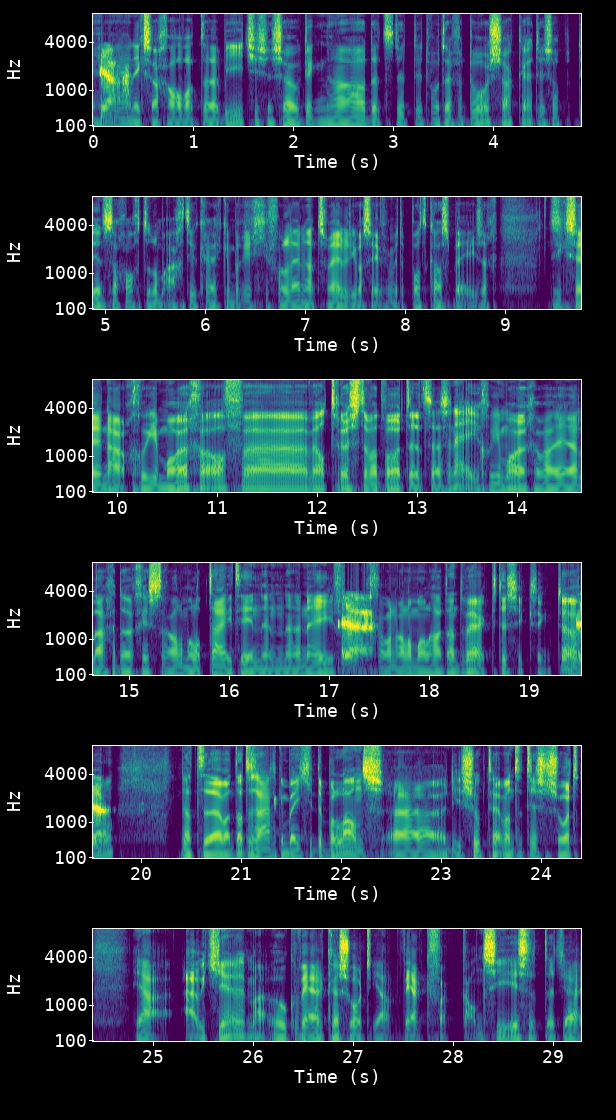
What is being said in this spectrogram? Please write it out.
En, ja. en ik zag al wat uh, biertjes en zo. Ik denk, nou, dit, dit, dit wordt even doorzakken. Het is op dinsdagochtend om acht uur kreeg ik een berichtje van Lennart. Die was even met de podcast bezig. Dus ik zei, nou, goedemorgen of uh, wel trusten, wat wordt het? Ze zei, nee, goedemorgen. Wij uh, lagen er gisteren allemaal op tijd in. En uh, nee, ja. gewoon allemaal hard aan het werk. Dus ik zeg, zo. Ja. Dat, uh, want dat is eigenlijk een beetje de balans uh, die je zoekt. Hè? Want het is een soort ja, uitje, maar ook werk. Een soort ja, werkvakantie is het. Dat, ja,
